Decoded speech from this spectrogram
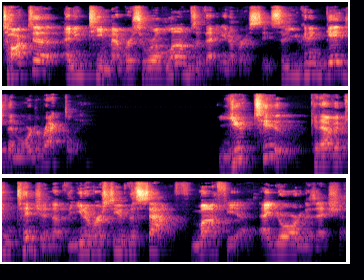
Talk to any team members who are alums of that university so you can engage them more directly. You too can have a contingent of the University of the South, Mafia, at your organization.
